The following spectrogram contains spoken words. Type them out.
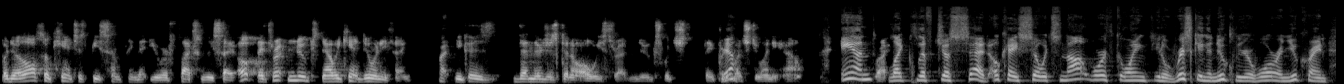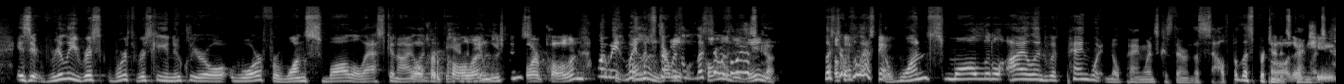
But it also can't just be something that you reflexively say, "Oh, they threatened nukes. Now we can't do anything." Right. Because then they're just going to always threaten nukes, which they pretty yeah. much do anyhow. And right. like Cliff just said, okay, so it's not worth going, you know, risking a nuclear war in Ukraine. Is it really risk worth risking a nuclear war for one small Alaskan island? Well, for Poland or Poland? Wait, wait, wait. let's start with let's Poland start with Alaska. Let's okay. start with Alaska. Yeah. One small little island with penguin, no penguins because they're in the south, but let's pretend oh, it's penguins cheap.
